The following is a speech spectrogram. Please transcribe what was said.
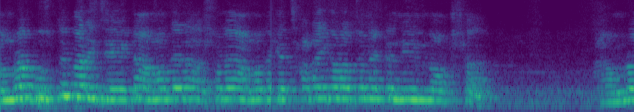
আমরা বুঝতে পারি যে এটা আমাদের আসলে আমাদেরকে ছাঁটাই করার জন্য একটা নীল নকশা। আমরা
